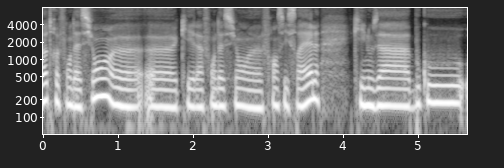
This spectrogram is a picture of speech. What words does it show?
autre fondation, qui est la fondation France-Israël, qui nous a beaucoup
